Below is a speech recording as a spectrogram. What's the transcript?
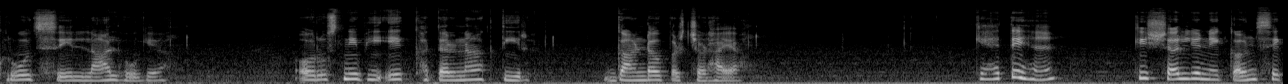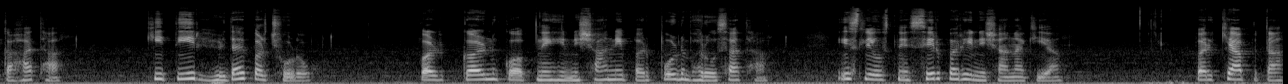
क्रोध से लाल हो गया। और उसने भी एक खतरनाक तीर गांडव पर चढ़ाया। कहते हैं कि शल्य ने कर्ण से कहा था कि तीर हृदय पर छोड़ो, पर कर्ण को अपने ही निशाने पर पूर्ण भरोसा था, इसलिए उसने सिर पर ही निशाना किया। पर क्या पता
